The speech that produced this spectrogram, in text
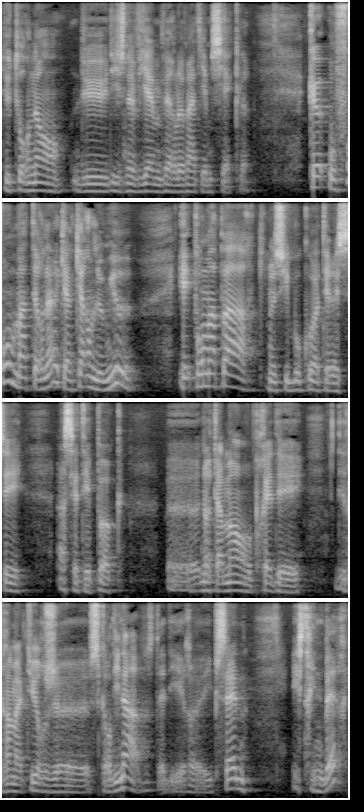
du tournant du 19e vers le 20e siècle. Que, au fond, Maeterlinck incarne le mieux. Et pour ma part, qui me suis beaucoup intéressé à cette époque, euh, notamment auprès des, dramaturges scandinaves, c'est-à-dire euh, Ibsen et Strindberg.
